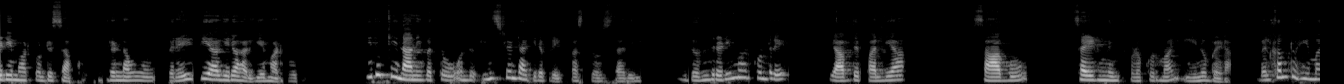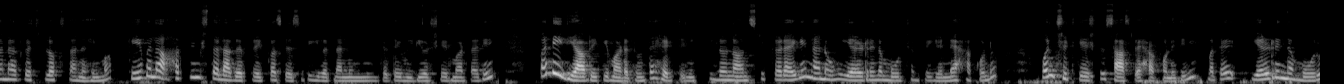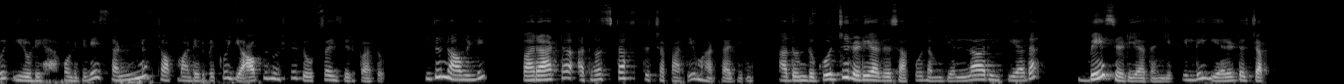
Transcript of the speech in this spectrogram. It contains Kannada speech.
ರೆಡಿ ಮಾಡಿಕೊಂಡ್ರೆ ಸಾಕು. ಇದರಲ್ಲಿ ನಾವು ವೆರೈಟಿ ಆಗಿರೋ ಅಡುಗೆ ಮಾಡ್ಬೋದು. ಇದಕ್ಕೆ ನಾನಿವತ್ತು ಒಂದು ಇನ್ಸ್ಟೆಂಟ್ ಆಗಿರೋ ಬ್ರೇಕ್ಫಾಸ್ಟ್ ತೋರಿಸ್ತಾ ಇದ್ದೀನಿ ಇದೊಂದು ರೆಡಿ ಮಾಡಿಕೊಂಡ್ರೆ ಯಾವುದೇ ಪಲ್ಯ, ಸಾಗು ಸೈಡ್ ನಿಂತ್ಕೊಳ್ಳೋ ಕುರ್ಮ ಏನೂ ಬೇಡ. Welcome to Hima Nagaraj blogs ನಾನು ಹಿಮಾ. ಕೇವಲ ಹತ್ತು ನಿಮಿಷದಲ್ಲಿ ಆಗೋ ಬ್ರೇಕ್ಫಾಸ್ಟ್ ರೆಸಿಪಿ ಇವತ್ತು ನಾನು ನಿಮ್ಮ ಜೊತೆ ವೀಡಿಯೋ ಶೇರ್ ಮಾಡ್ತಾ ಇದ್ದೀನಿ ಬನ್ನಿ ಇದು ಯಾವ ರೀತಿ ಮಾಡೋದು ಅಂತ ಹೇಳ್ತೀನಿ. ಇನ್ನು ನಾನ್ ಸ್ಟಿಕ್ ಕಡಾಯಿಗೆ ನಾನು ಎರಡರಿಂದ ಮೂರು ಚಮಚ ಎಣ್ಣೆ ಹಾಕ್ಕೊಂಡು, ಒಂದು ಚಿಟಿಕೆಯಷ್ಟು ಸಾಸಿವೆ ಹಾಕ್ಕೊಂಡಿದ್ದೀನಿ ಮತ್ತು ಎರಡರಿಂದ ಮೂರು ಈರುಳ್ಳಿ ಹಾಕ್ಕೊಂಡಿದ್ದೀನಿ ಸಣ್ಣ ಚಾಪ್ ಮಾಡಿರಬೇಕು. ಯಾವುದೂ ಅಷ್ಟೇ ದೊಡ್ಡ ಸೈಜ್ ಇರಬಾರ್ದು. ಇದು ನಾವಿಲ್ಲಿ ಪರಾಟ ಅಥವಾ ಸ್ಟಫ್ಡ್ ಚಪಾತಿ ಮಾಡ್ತಾಯಿದ್ದೀನಿ ಅದೊಂದು ಗೊಜ್ಜು ರೆಡಿ ಆದರೆ ಸಾಕು. ನಮಗೆಲ್ಲ ರೀತಿಯಾದ ಬೇಸ್ ರೆಡಿ ಆದಂಗೆ. ಇಲ್ಲಿ ಎರಡು ಚಪ್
